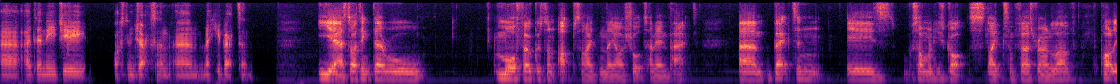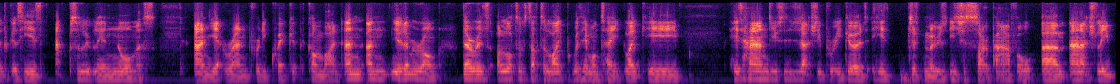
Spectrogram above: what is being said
uh, Adeniji, Austin Jackson, and Mekhi Becton. Yeah, so I think they're all more focused on upside than they are short-term impact. Um, Becton is someone who's got like some first-round love, partly because he is absolutely enormous. and yet ran pretty quick at the combine. And and you know, don't be wrong, there is a lot of stuff to like with him on tape. Like he his hand usage is actually pretty good. He just moves. He's just so powerful. Um, and actually,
